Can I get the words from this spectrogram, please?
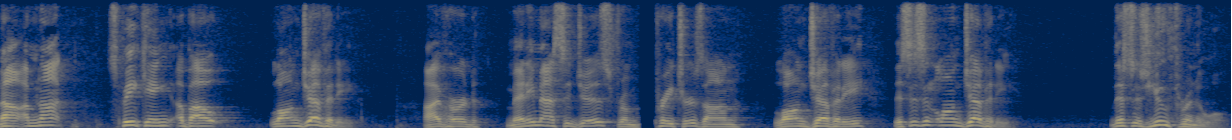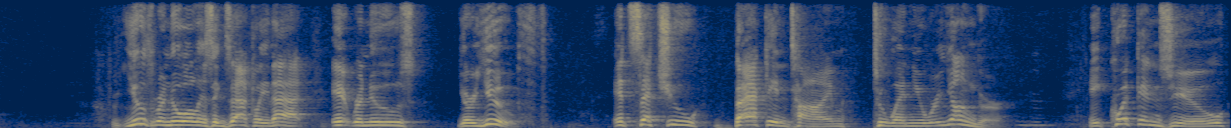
Now I'm not speaking about longevity I've heard many messages from preachers on longevity. This isn't longevity. This is youth renewal. Youth renewal is exactly that. It renews your youth. It sets you back in time to when you were younger. Mm -hmm. he quickens you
